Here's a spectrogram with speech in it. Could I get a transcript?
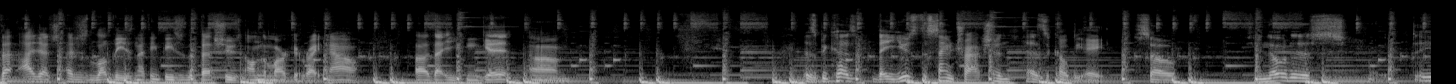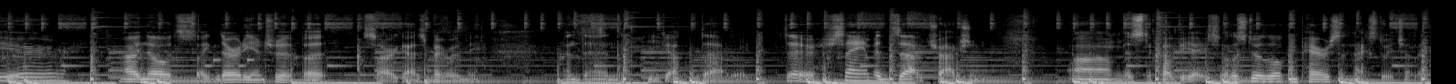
that I just I just love these, and I think these are the best shoes on the market right now uh, that you can get. Um, is because they use the same traction as the Kobe 8. So if you notice there, I know it's like dirty and shit, but sorry guys, bear with me. And then you got that right there, same exact traction um, as the 8. So let's do a little comparison next to each other.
